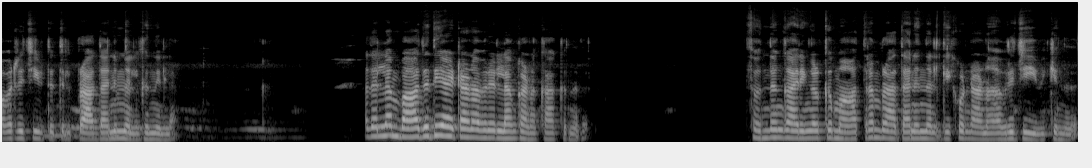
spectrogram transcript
അവരുടെ ജീവിതത്തിൽ പ്രാധാന്യം നൽകുന്നില്ല. അതെല്ലാം ബാധ്യതയായിട്ടാണ് അവരെല്ലാം കണക്കാക്കുന്നത്. സ്വന്തം കാര്യങ്ങൾക്ക് മാത്രം പ്രാധാന്യം നൽകിക്കൊണ്ടാണ് അവർ ജീവിക്കുന്നത്.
